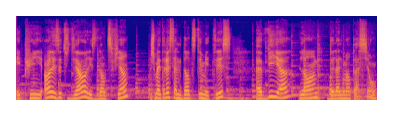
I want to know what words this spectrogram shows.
et puis, en les étudiant, en les identifiant, je m'intéresse à l'identité métisse euh, via l'angle de l'alimentation.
